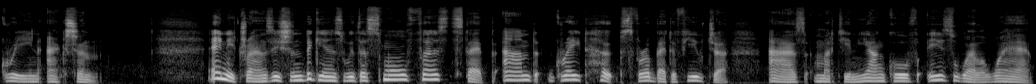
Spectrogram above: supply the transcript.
green action. Any transition begins with a small first step and great hopes for a better future, as Martin Yankov is well aware.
